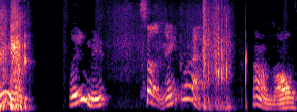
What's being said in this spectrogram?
Oh, wait a minute. Something ain't right. I don't know.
